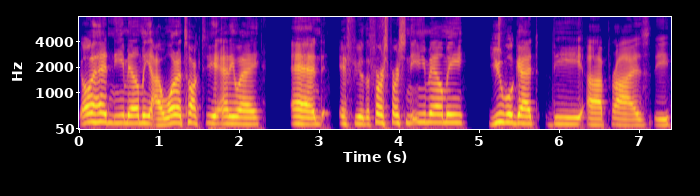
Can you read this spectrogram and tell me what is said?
Go ahead and email me. I want to talk to you anyway. And if you're the first person to email me, you will get the uh, prize, the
